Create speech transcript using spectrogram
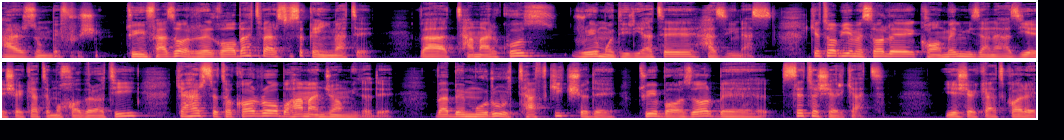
ارزون بفروشیم. تو این فضا رقابت بر اساس قیمته. و تمرکز روی مدیریت هزینه است. کتاب یه مثال کامل می‌زنه از یه شرکت مخابراتی که هر ستا کار رو با هم انجام می‌داده و به مرور تفکیک شده توی بازار به سه تا شرکت. یه شرکت کار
